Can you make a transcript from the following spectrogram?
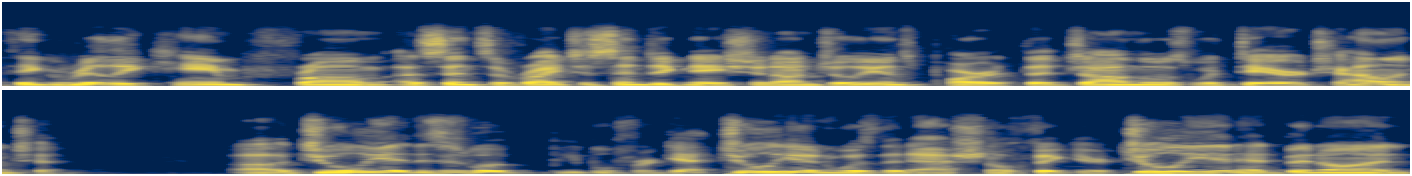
I think really came from a sense of righteous indignation on Julian's part that John Lewis would dare challenge him. Uh, Julian, this is what people forget. Julian was the national figure. Julian had been on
